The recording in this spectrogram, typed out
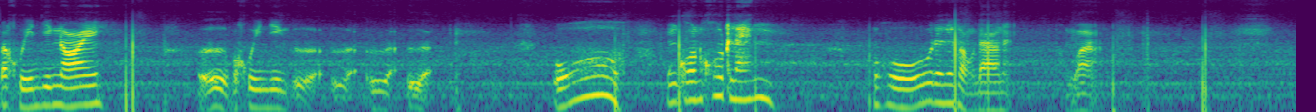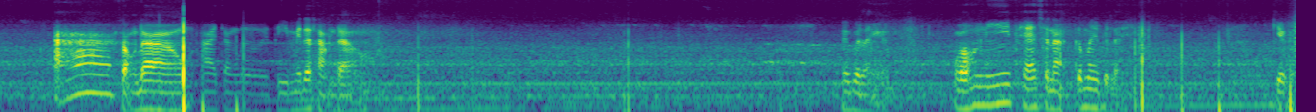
ป้าควีนยิงน้อย เออป้าควีนยิงเอือเอือเอือเอือโอ้มังกรโคตรแรง โอ้โห ได้แค่สองดาวเนี่ยผมว่า อ้าสองดาว อายจังเลย ตีไม่ได้สามดาวไม่เป็นไรครับวันพรุ่งนี้แพ้ชนะก็ไม่เป็นไร เกี่ยวกับ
